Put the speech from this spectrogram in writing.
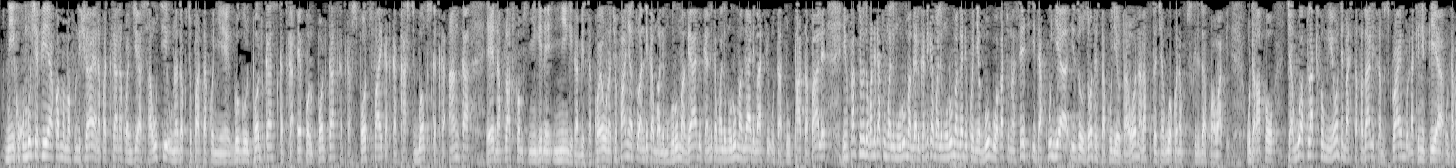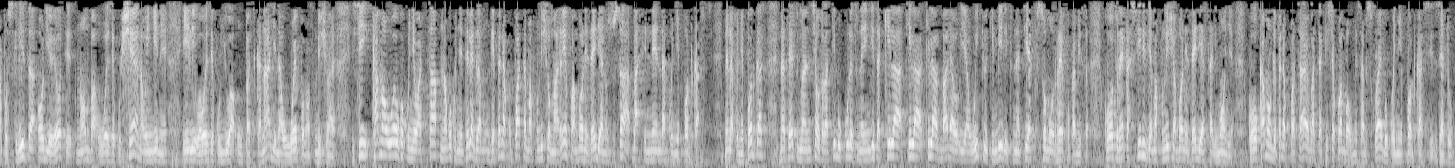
ni kukumbushe pia kwamba mafundisho haya yanapatikana kwa njia ya sauti. Unaweza kutupata kwenye google podcast katika apple podcast katika spotify katika castbox katika anka e, na platforms nyingine nyingi kabisa. Kwa hiyo unachofanya tu andika mwalimu huruma gadi. Ukiandika mwalimu huruma gadi basi utatupata pale. In fact unaweza kuandika tu mwalimu huruma gadi. Ukiandika mwalimu huruma gadi kwenye google wakati una search itakuja hizo zote zitakuja utaona alafu utachagua kwenda kusikiliza kwa wapi. Utakapochagua platform yoyote basi tafadhali subscribe lakini pia utakaposikiliza audio yoyote tunaomba uweze kushea na wengine ili waweze kujua upatikanaji na uwepo wa mafundisho haya. Si kama uwe uko kwenye whatsapp na uko kwenye telegram ungependa kupata mafundisho marefu ambayo ni zaidi ya nusu saa basi nenda kwenye podcast. Nenda kwenye podcast na sahii tumeanzisha utaratibu kule tunaingiza kila kila kila baada ya wiki wiki mbili tunatia somo refu kabisa. Kwa tunaweka series ya mafundisho ambayo ni zaidi ya sali moja. Kwa kama ungependa kupata hayo basi hakikisha kwamba umesubscribe kwenye podcast zetu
